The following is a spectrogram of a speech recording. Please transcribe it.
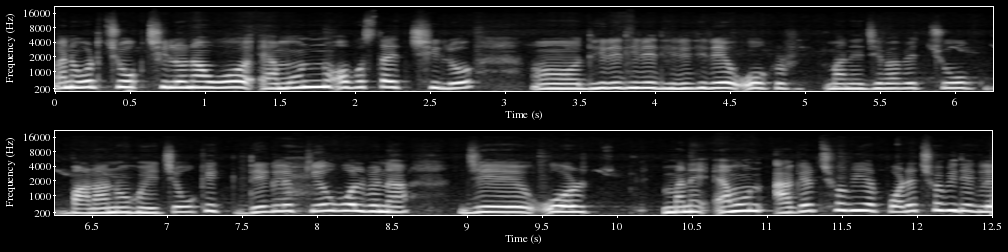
মানে ওর চোখ ছিল না, ও এমন অবস্থায় ছিল ধীরে ধীরে ধীরে ধীরে ও মানে যেভাবে চোখ বানানো হয়েছে, ওকে দেখলে কেউ বলবে না যে ওর মানে এমন আগের ছবি আর পরের ছবি দেখলে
